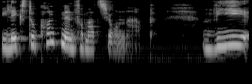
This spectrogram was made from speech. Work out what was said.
Wie legst du Kundeninformationen ab? Wie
